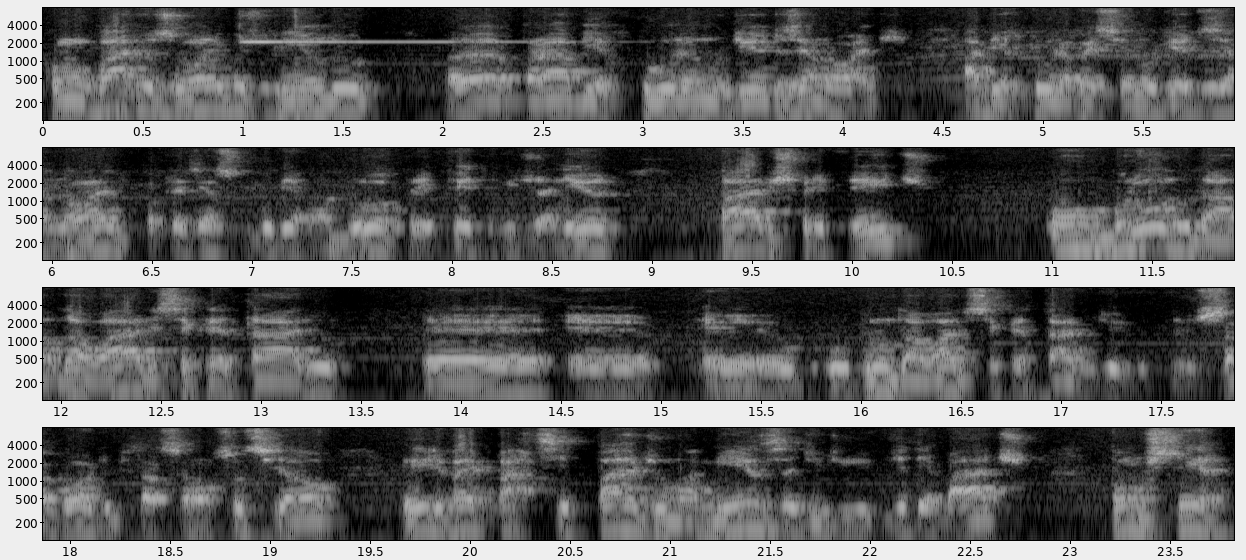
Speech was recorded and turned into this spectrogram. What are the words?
com vários ônibus vindo uh, para a abertura no dia 19. A abertura vai ser no dia 19, com a presença do governador, prefeito do Rio de Janeiro, vários prefeitos, o Bruno Dauari, secretário, é, é, é, o Bruno Dauari, secretário de, de Sabor de Habitação Social, ele vai participar de uma mesa de, de, de debate. Vamos ter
